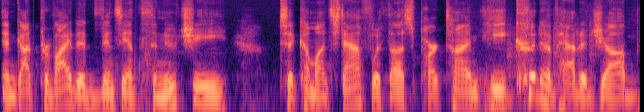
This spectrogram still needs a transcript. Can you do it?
And God provided Vince Antonucci to come on staff with us part time. He could have had a job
